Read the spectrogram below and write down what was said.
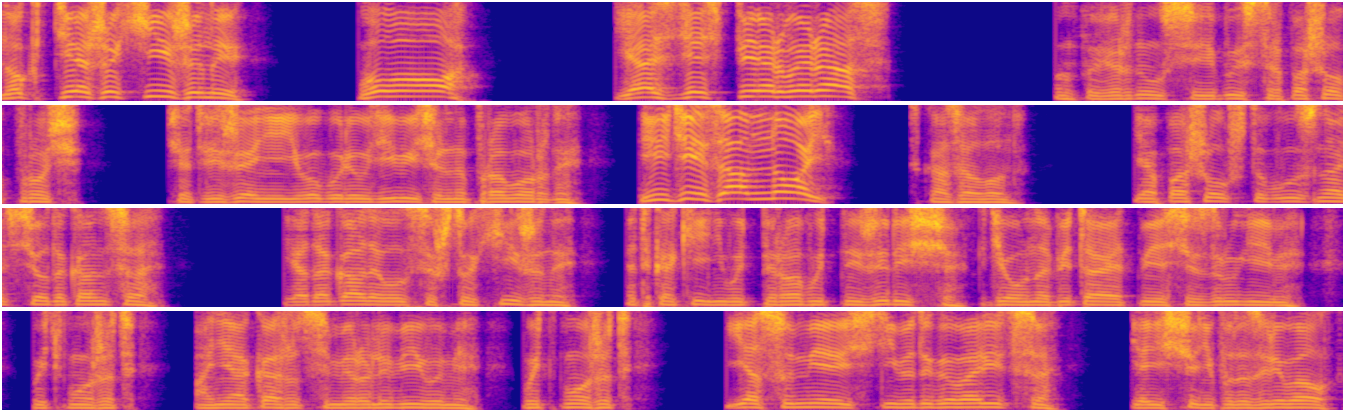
Но где же хижины? О! Я здесь первый раз!» Он повернулся и быстро пошел прочь. Все движения его были удивительно проворны. «Иди за мной!» — сказал он. Я пошел, чтобы узнать все до конца. Я догадывался, что хижины — это какие-нибудь первобытные жилища, где он обитает вместе с другими. Быть может, они окажутся миролюбивыми. Быть может, я сумею с ними договориться. Я еще не подозревал,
